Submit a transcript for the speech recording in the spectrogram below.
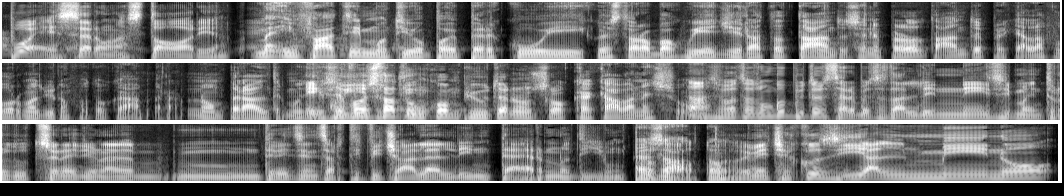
può essere una storia. Ma infatti il motivo poi per cui questa roba qui è girata tanto e se ne è parlato tanto è perché ha la forma di una fotocamera, non per altri motivi. E Se fosse stato un computer non se lo cacava nessuno. No, se fosse stato un computer sarebbe stata l'ennesima introduzione di un'intelligenza artificiale all'interno di un prodotto. Esatto. Invece così almeno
